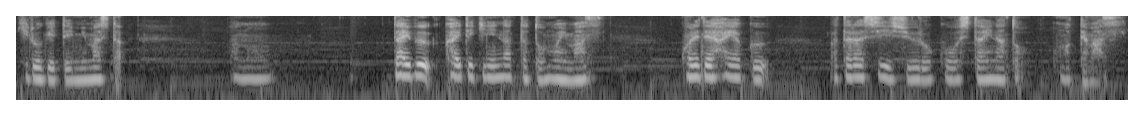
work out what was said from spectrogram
広げてみました。あのだいぶ快適になったと思います。これで早く新しい収録をしたいなと思ってます。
